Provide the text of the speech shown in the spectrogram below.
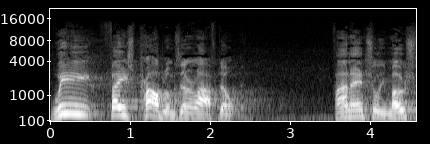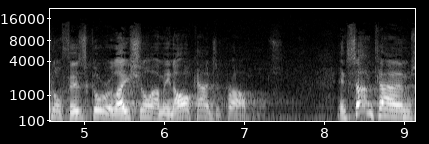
We face problems in our life, don't we? Financial, emotional, physical, relational, I mean, all kinds of problems. And sometimes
